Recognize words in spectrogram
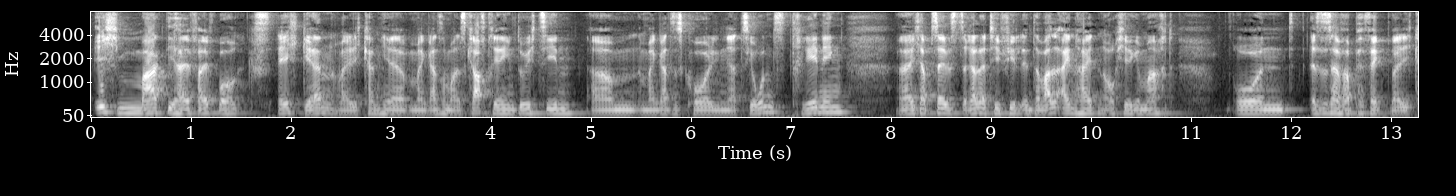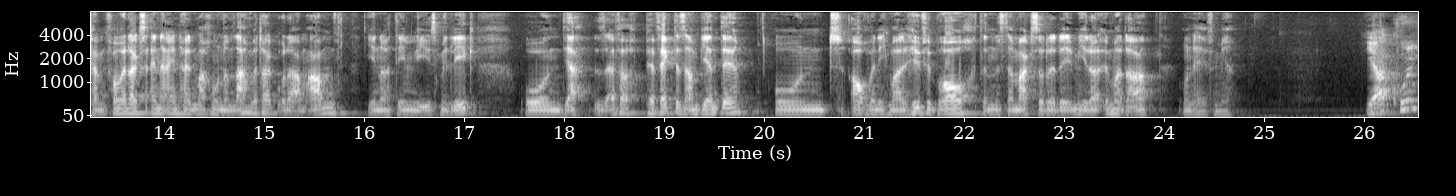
ich mag die High Five Box echt gern, weil ich kann hier mein ganz normales Krafttraining durchziehen, ähm, mein ganzes Koordinationstraining. Äh, ich habe selbst relativ viel Intervalleinheiten auch hier gemacht und es ist einfach perfekt, weil ich kann vormittags eine Einheit machen und am Nachmittag oder am Abend, je nachdem wie ich es mir lege. Und ja, das ist einfach perfektes Ambiente und auch wenn ich mal Hilfe brauche, dann ist der Max oder der Emi da immer da und helfen mir. Ja, cool.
